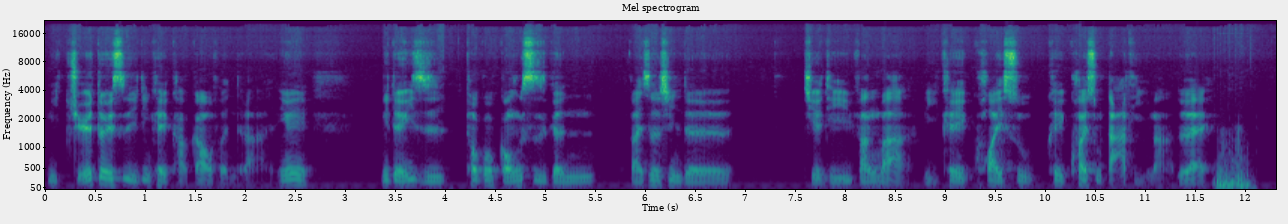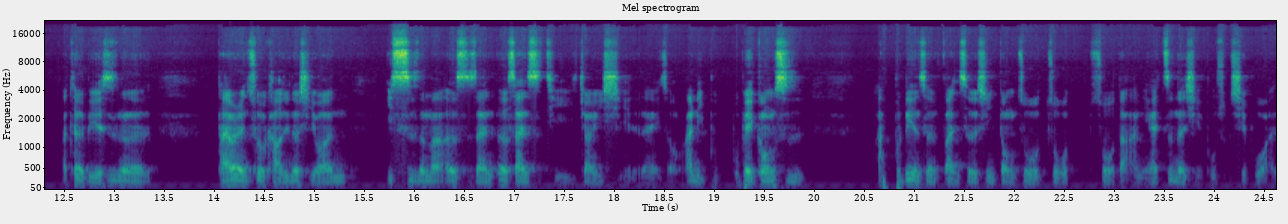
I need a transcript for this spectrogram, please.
你绝对是一定可以考高分的啦，因为你等于一直透过公式跟反射性的解题方法，你可以快速可以快速答题嘛，对不对？啊，特别是那个台湾人出的考卷都喜欢。一次他妈二十三二三十题叫你写的那一种啊，你不不背公式啊，不练成反射性动作作作答，你还真的写不写不完，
